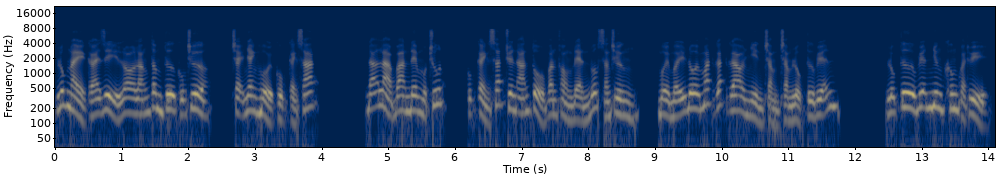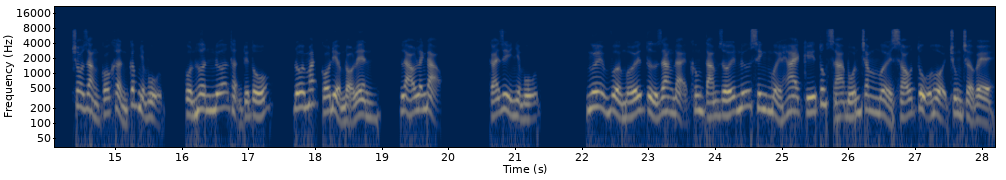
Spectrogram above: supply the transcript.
Lúc này cái gì lo lắng tâm tư cũng chưa, chạy nhanh hồi cục cảnh sát. Đã là ban đêm một chút, cục cảnh sát chuyên án tổ văn phòng đèn đuốc sáng trưng, mười mấy đôi mắt gắt gao nhìn chằm chằm lục tư viễn. Lục tư viễn nhưng không quải thủy, cho rằng có khẩn cấp nhiệm vụ, còn hơn nữa thận tuyến tố, đôi mắt có điểm đỏ lên, lão lãnh đạo. Cái gì nhiệm vụ? Ngươi vừa mới từ giang đại không tám giới nữ sinh 12 ký túc xá 416 tụ hội chung trở về,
